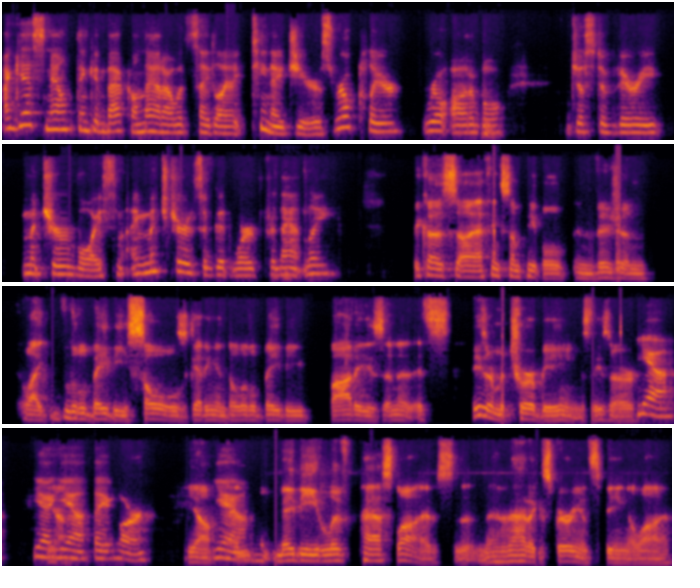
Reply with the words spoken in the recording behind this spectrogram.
I guess now thinking back on that, I would say like teenage years, real clear, real audible, just a very mature voice. I- Mature is a good word for that, Lee. Because uh, I think some people envision like little baby souls getting into little baby bodies, and it's these are mature beings. These are Yeah, yeah, Yeah. yeah, they are. yeah, Yeah. and maybe lived past lives, have had experience being alive.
